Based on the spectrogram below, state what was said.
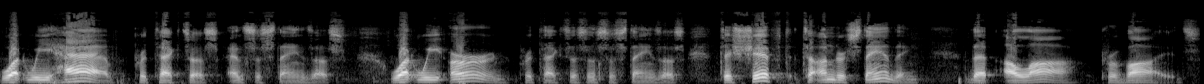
what we have protects us and sustains us, what we earn protects us and sustains us, to shift to understanding that Allah provides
